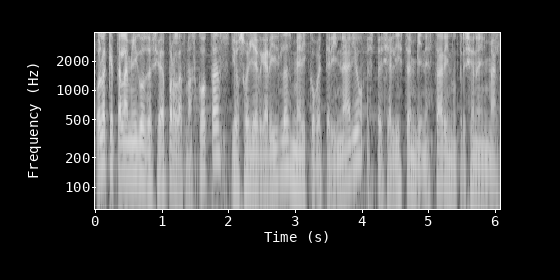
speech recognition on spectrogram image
Hola, ¿qué tal amigos de Ciudad para las Mascotas? Yo soy Edgar Islas, médico veterinario, especialista en bienestar y nutrición animal.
